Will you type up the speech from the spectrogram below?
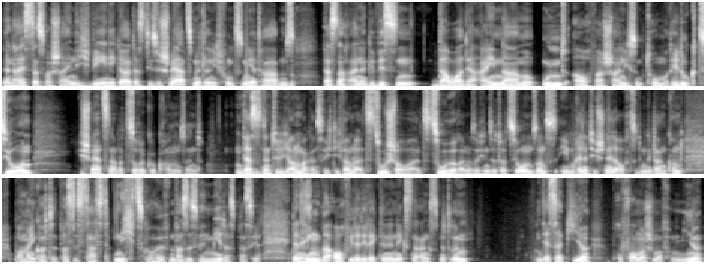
dann heißt das wahrscheinlich weniger, dass diese Schmerzmittel nicht funktioniert haben, dass nach einer gewissen Dauer der Einnahme und auch wahrscheinlich Symptomreduktion die Schmerzen aber zurückgekommen sind. Und das ist natürlich auch nochmal ganz wichtig, weil man als Zuschauer, als Zuhörer in solchen Situation sonst eben relativ schnell auch zu dem Gedanken kommt, boah, mein Gott, was ist das? Da hat nichts geholfen. Was ist, wenn mir das passiert? Dann hängen wir auch wieder direkt in der nächsten Angst mit drin. Und deshalb hier pro forma schon mal von mir.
